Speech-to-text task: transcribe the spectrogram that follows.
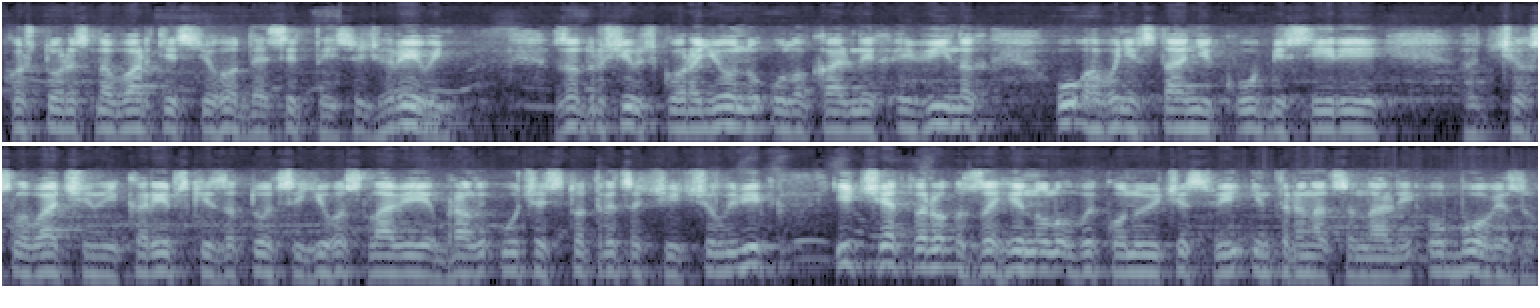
Кошторисна вартість його 10 тисяч гривень. З Андрушівського району у локальних війнах у Афганістані, Кубі, Сирії, Чехословаччині, Карибській Затоці, Югославії брали участь 136 чоловік і четверо загинуло, виконуючи свій інтернаціональний обов'язок.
